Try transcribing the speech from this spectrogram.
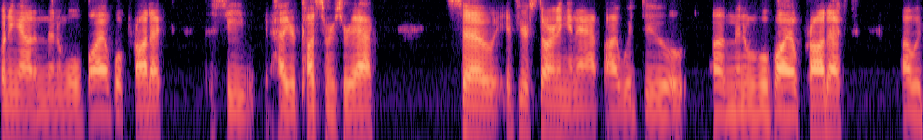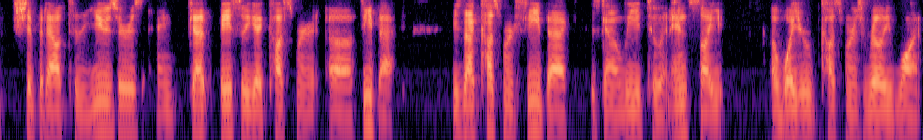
putting out a minimal viable product to see how your customers react. So if you're starting an app, I would do a minimal viable product. I would ship it out to the users and get basically get customer uh, feedback because that customer feedback is going to lead to an insight of what your customers really want.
